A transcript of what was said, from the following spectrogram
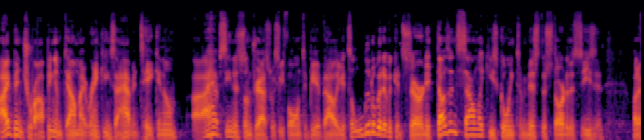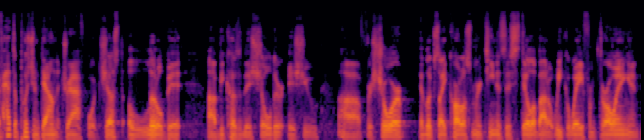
I've been dropping him down my rankings. I haven't taken him. I have seen in some drafts where he's fallen to be a value. It's a little bit of a concern. It doesn't sound like he's going to miss the start of the season, but I've had to push him down the draft board just a little bit uh, because of this shoulder issue. Uh, for sure, it looks like Carlos Martinez is still about a week away from throwing, and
